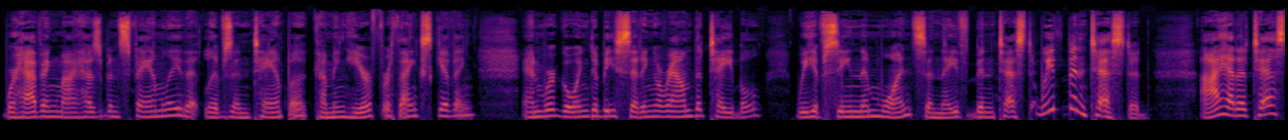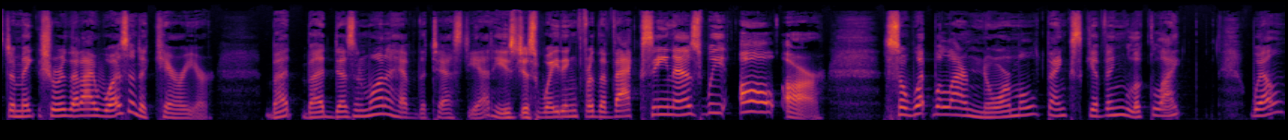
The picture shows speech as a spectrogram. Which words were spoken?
we're having my husband's family that lives in Tampa coming here for Thanksgiving, and we're going to be sitting around the table. We have seen them once and they've been tested. We've been tested. I had a test to make sure that I wasn't a carrier. But Bud doesn't want to have the test yet. He's just waiting for the vaccine, as we all are. So, what will our normal Thanksgiving look like? Well,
